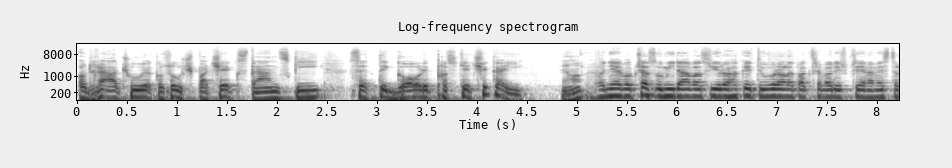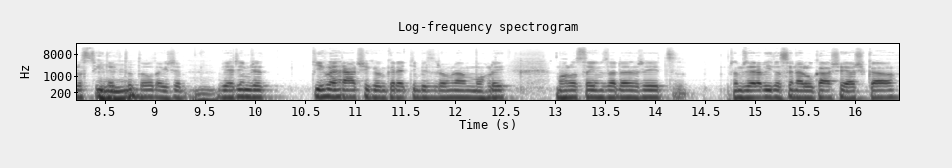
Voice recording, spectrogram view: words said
od hráčů, jako jsou Špaček, Stránský, se ty góly prostě čekají. Jo? Hodně občas umí dávat svý Eurohockey Tour, ale pak třeba když přijde na mistrovství, mm-hmm. tak to to, takže mm-hmm. věřím, že tihle hráči konkrétně by zrovna mohli, mohlo se jim zadařit. Jsem zvědavý zase na Lukáše Jaška,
